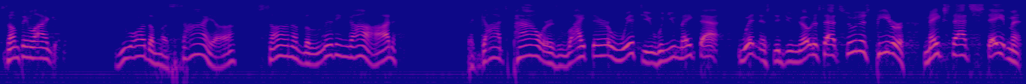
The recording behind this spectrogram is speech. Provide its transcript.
something like, You are the Messiah, Son of the living God, that God's power is right there with you when you make that witness. Did you notice that? Soon as Peter makes that statement,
